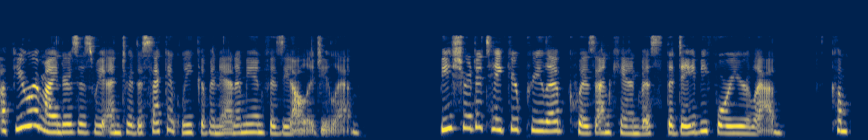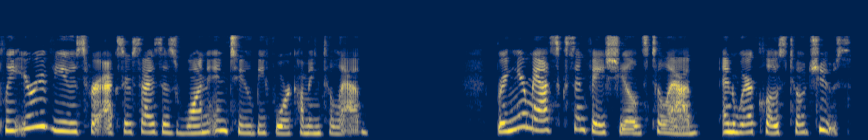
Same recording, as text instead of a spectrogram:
A few reminders as we enter the second week of Anatomy and Physiology Lab. Be sure to take your pre-lab quiz on Canvas the day before your lab. Complete your reviews for exercises 1 and 2 before coming to lab. Bring your masks and face shields to lab and wear closed-toed shoes.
